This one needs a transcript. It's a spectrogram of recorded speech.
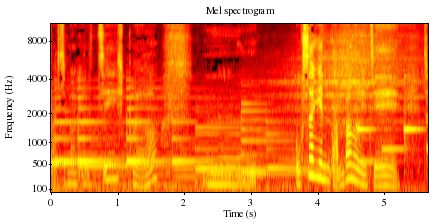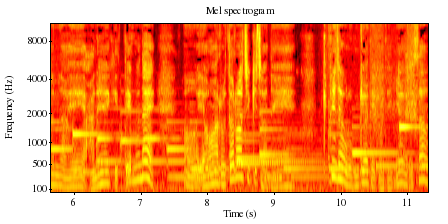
마지막일지 싶어요. 음, 옥상에는 난방을 이제 저는 아예 안 하기 때문에 어, 영하로 떨어지기 전에 캠핑장으로 옮겨야 되거든요. 그래서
